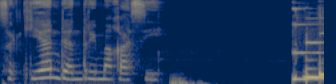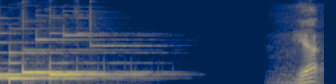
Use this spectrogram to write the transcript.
Sekian dan terima kasih. Ya,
